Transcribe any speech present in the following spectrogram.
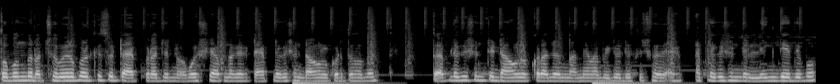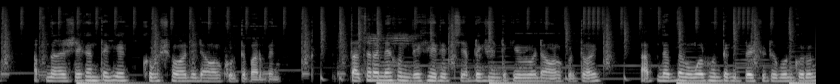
তো বন্ধুরা, ছবির উপর কিছু টাইপ করার জন্য অবশ্যই আপনাকে একটা অ্যাপ্লিকেশন ডাউনলোড করতে হবে। তো অ্যাপ্লিকেশনটি ডাউনলোড করার জন্য আমি আমার ভিডিও ডিসক্রিপশনে অ্যাপ্লিকেশনটির লিঙ্ক দিয়ে দেবো। আপনারা সেখান থেকে খুব সহজে ডাউনলোড করতে পারবেন। তাছাড়া আমি এখন দেখিয়ে দিচ্ছি অ্যাপ্লিকেশনটি কীভাবে ডাউনলোড করতে হয়। আপনি আপনার মোবাইল ফোন থেকে প্লে স্টোর ওপেন করুন।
